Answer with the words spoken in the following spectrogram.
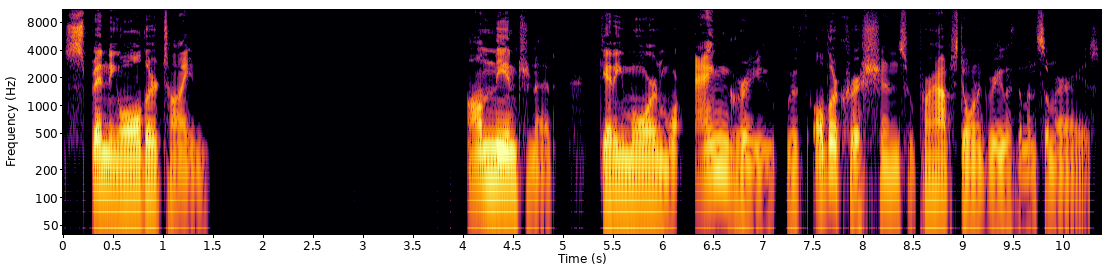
spending all their time on the internet getting more and more angry with other Christians who perhaps don't agree with them in some areas.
